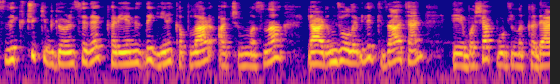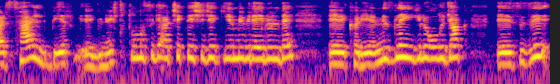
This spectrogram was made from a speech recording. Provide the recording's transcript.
size küçük gibi görünse de kariyerinizde yeni kapılar açılmasına yardımcı olabilir ki zaten e, Başak Burcu'nda kadersel bir e, güneş tutulması gerçekleşecek 21 Eylül'de e, kariyerinizle ilgili olacak. Sizi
